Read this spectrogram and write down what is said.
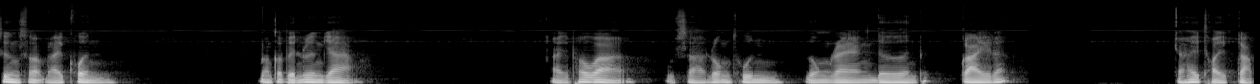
ซึ่งสำหรับหลายคน มันก็เป็นเรื่องยาก อาจจะเพราะว่าอุตสาห์ลงทุน ลงแรงเดินไกลแล้ว จะให้ถอยกลับ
